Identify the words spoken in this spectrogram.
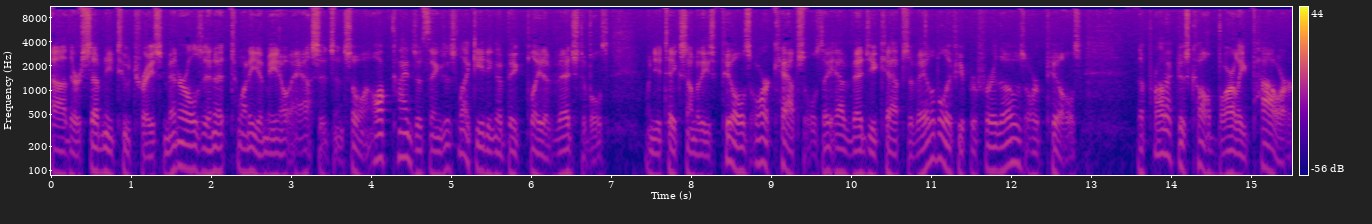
Uh, there are 72 trace minerals in it, 20 amino acids, and so on. All kinds of things. It's like eating a big plate of vegetables when you take some of these pills or capsules. They have veggie caps available if you prefer those, or pills. The product is called Barley Power.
